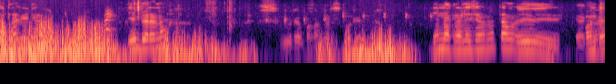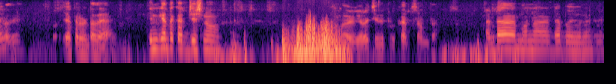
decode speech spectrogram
అట్లా వీడియో. ఏం పేరన్నా? ఎకరాలు వేసామన్నా టమ- ఇది ఎకరం ఉంటుందా? దీనికి ఎంత ఖర్చు చేసినావు? వేలు వచ్చింది ఇప్పుడు ఖర్చు అంతా. అంటే మొన్న డెబ్బై వేలు అంటే?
